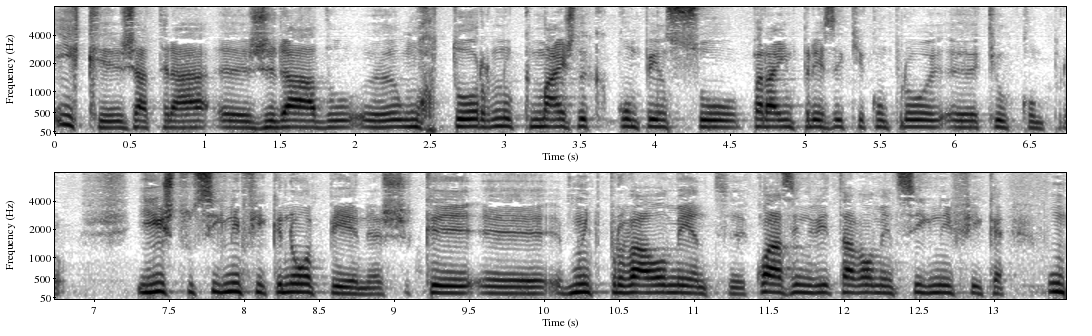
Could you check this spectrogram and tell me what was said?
e que já terá uh, gerado uh, um retorno que mais do que compensou para a empresa que a comprou aquilo que comprou. E isto significa não apenas que, muito provavelmente, quase inevitavelmente, significa um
